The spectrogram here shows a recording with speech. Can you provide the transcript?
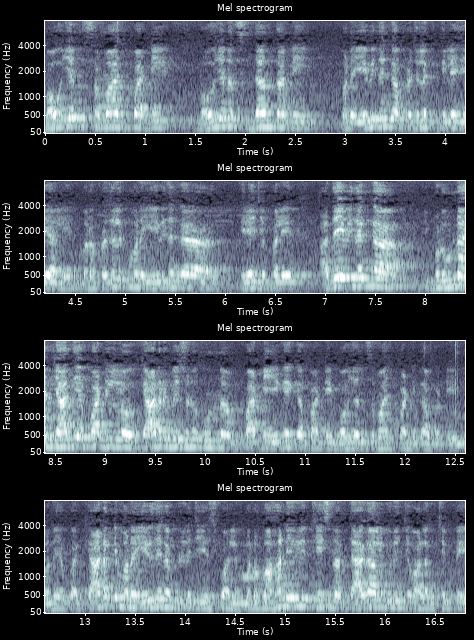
బహుజన్ సమాజ్ పార్టీ బహుజన సిద్ధాంతాన్ని మనం ఏ విధంగా ప్రజలకు తెలియజేయాలి మన ప్రజలకు మనం ఏ విధంగా తెలియజెప్పాలి అదే విధంగా ఇప్పుడు ఉన్న జాతీయ పార్టీల్లో క్యాడర్ బేస్డ్ ఉన్న పార్టీ ఏకైక పార్టీ బహుజన్ సమాజ్ పార్టీ కాబట్టి మన యొక్క క్యాడర్ని మనం ఏ విధంగా బిల్డ్ చేసుకోవాలి మన మహనీయులు చేసిన త్యాగాల గురించి వాళ్ళకి చెప్పి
